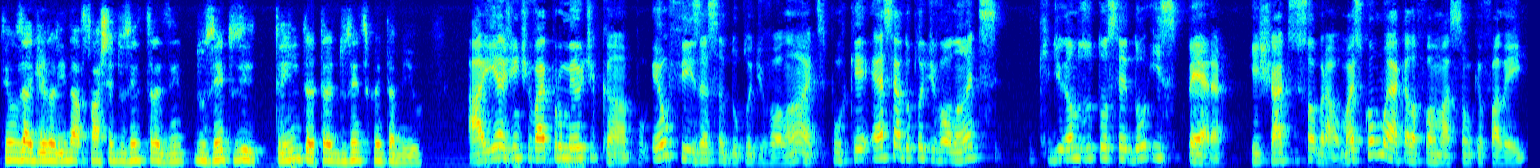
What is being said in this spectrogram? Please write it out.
Tem um zagueiro ali na faixa de 200, 300, 230, 250 mil. Aí a gente vai para o meio de campo. Eu fiz essa dupla de volantes porque essa é a dupla de volantes que, digamos, o torcedor espera, Richard e Sobral. Mas como é aquela formação que eu falei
